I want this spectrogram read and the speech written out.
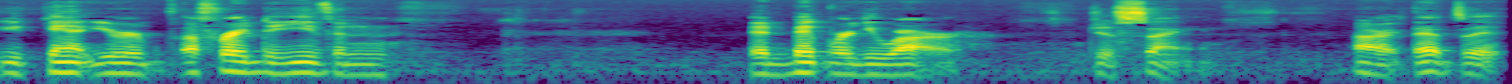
You can't, you're afraid to even admit where you are. Just saying. Alright, that's it.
